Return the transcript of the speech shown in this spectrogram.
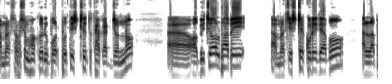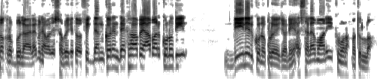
আমরা সবসময় হকের উপর প্রতিষ্ঠিত থাকার জন্য অবিচলভাবে আমরা চেষ্টা করে যাব। আল্লাহ পাক রব্বুল আলমিন আমাদের সবাইকে তৌফিক দান করেন। দেখা হবে আবার কোনো দিন দিনের কোনো প্রয়োজনে। আসসালামু আলাইকুম রহমতুল্লাহ।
